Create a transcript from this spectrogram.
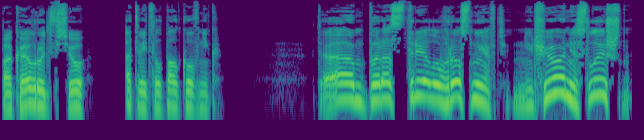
«Пока вроде все», — ответил полковник. «Там по расстрелу в Роснефть ничего не слышно».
